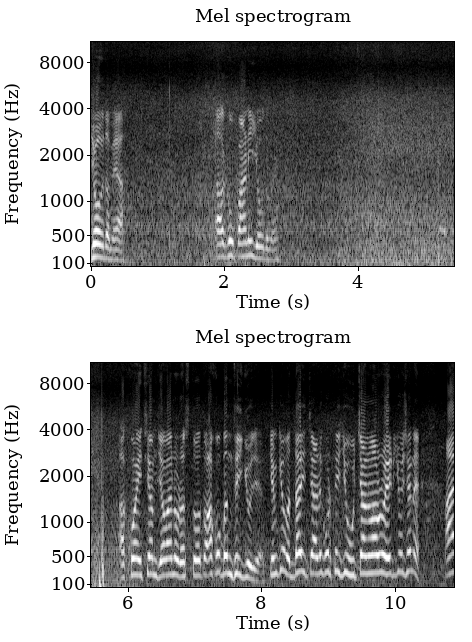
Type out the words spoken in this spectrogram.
જોવો તમે આ. આખું પાણી જોવો તમે. આખો અહીંથી આમ જવાનો રસ્તો હતો, આખો બંધ થઈ ગયો છે. કેમ કે બધા ચાડકોર થઈ ગયું ઊંચાણવાળો એરિયો છે ને, આ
